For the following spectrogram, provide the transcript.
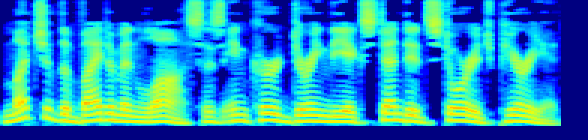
Much of the vitamin loss is incurred during the extended storage period.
